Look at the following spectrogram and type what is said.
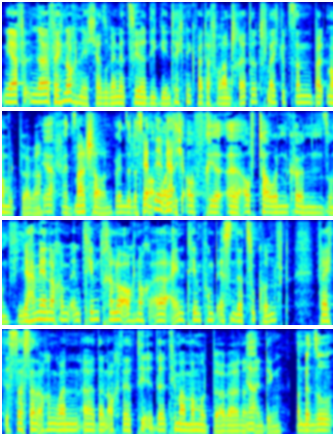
Ja, na, vielleicht noch nicht. Also wenn jetzt hier die Gentechnik weiter voranschreitet, vielleicht gibt's dann bald Mammutburger. Ja, wenn sie, Mal schauen. wenn sie das Wir mal hatten ordentlich aufri- äh, auftauen können, so ein Vieh. Wir haben ja noch im, im Thementrello auch noch äh, einen Themenpunkt Essen der Zukunft. Vielleicht ist das dann auch irgendwann äh, dann auch der, der Thema Mammutburger dann Ja. ein Ding. Und dann so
